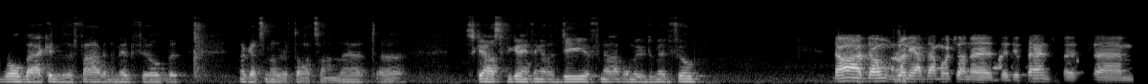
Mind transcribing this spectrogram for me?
roll back into the five in the midfield. But I've got some other thoughts on that. Uh, Scouse, if you got anything on the D, if not, we'll move to midfield. No, I don't really have that much on the, the defense, but um,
